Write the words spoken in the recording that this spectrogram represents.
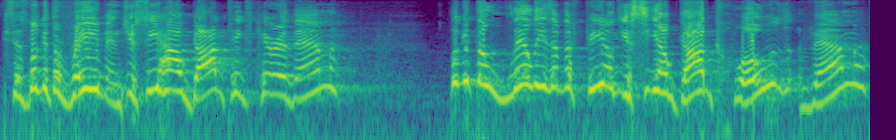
He says, Look at the ravens. You see how God takes care of them? Look at the lilies of the field. You see how God clothes them?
